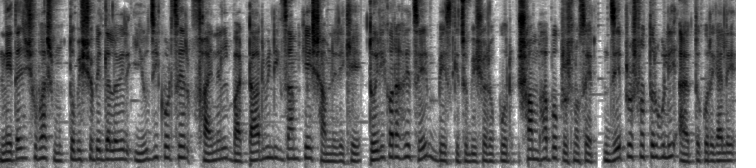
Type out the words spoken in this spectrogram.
নেতাজি সুভাষ মুক্ত বিশ্ববিদ্যালয়ের ইউজি কোর্সের ফাইনাল বা টার্মিন এক্সামকে সামনে রেখে তৈরি করা হয়েছে বেশ কিছু বিষয়ের ওপর সম্ভাব্য প্রশ্ন সেট। যে প্রশ্নোত্তরগুলি আয়ত্ত করে গেলে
